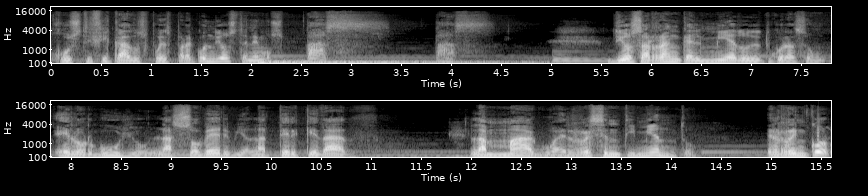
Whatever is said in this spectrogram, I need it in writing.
Justificados pues para con Dios tenemos paz, paz. Dios arranca el miedo de tu corazón, el orgullo, la soberbia, la terquedad, la magua, el resentimiento, el rencor.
